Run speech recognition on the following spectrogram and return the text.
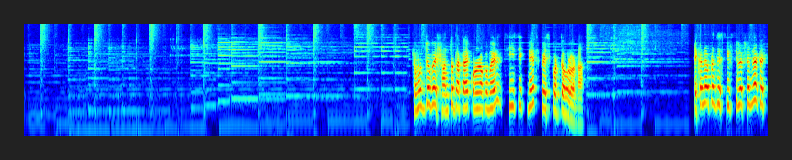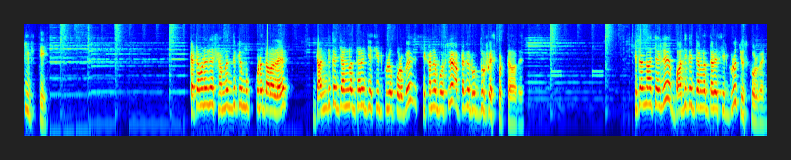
সমুদ্র বেশ শান্ত থাকায় কোনো রকমের সি সিকনেস ফেস করতে হলো না। এখানে আপনাদের সিট সিলেকশনের একটা টিপস দিই। ক্যাটামারানের সামনের দিকে মুখ করে দাঁড়ালে ডান দিকের জানলার ধারে যে সিটগুলো পড়বে, সেখানে বসলে আপনাকে রোদ্দুর ফেস করতে হবে। সেটা না চাইলে বাঁদিকের জানলার ধারে সিটগুলো চুজ করবেন।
